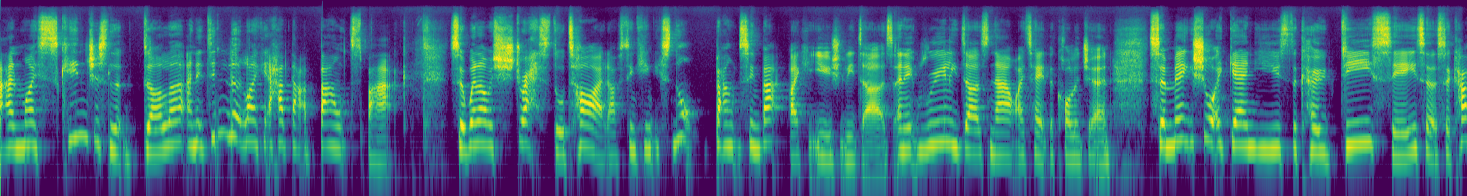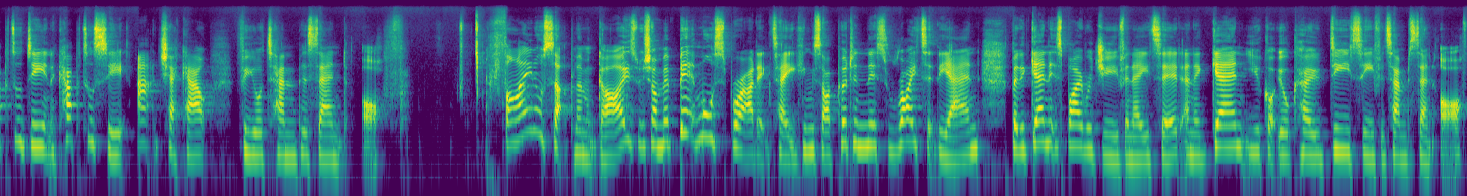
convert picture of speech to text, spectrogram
and my skin just looked duller and it didn't look like it had that bounce back. So when I was stressed or tired, I was thinking it's not bouncing back like it usually does. And it really does now. I take the collagen. So make sure again you use the code DC, so that's a capital D and a capital C at checkout for your 10% off. Final supplement, guys, which I'm a bit more sporadic taking. So I put in this right at the end. But again, it's by Rejuvenated. And again, you've got your code DC for 10% off,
